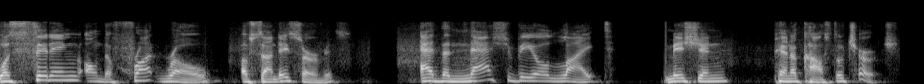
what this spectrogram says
was sitting on the front row of Sunday service at the Nashville Light Mission Pentecostal Church.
